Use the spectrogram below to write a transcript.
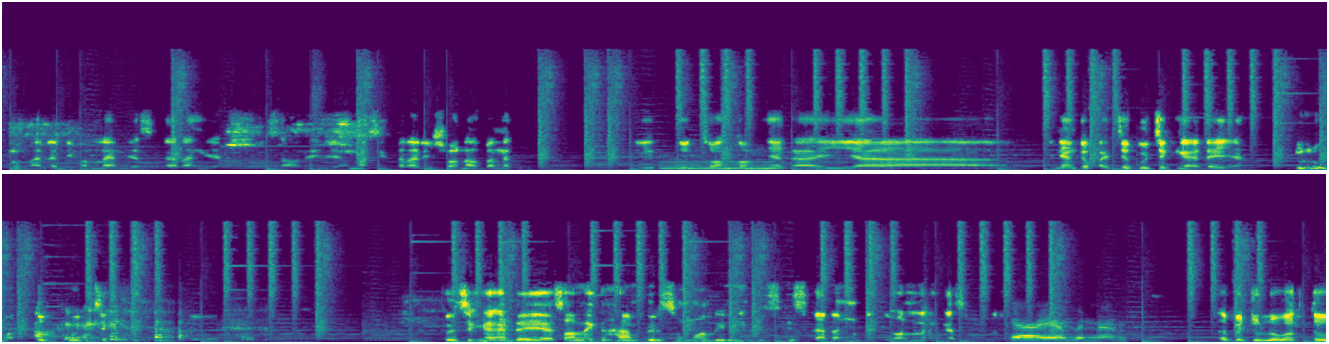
belum ada di online ya sekarang ya misalnya yang masih tradisional banget itu Hmm. contohnya kayak ini anggap aja Gojek nggak ada ya dulu waktu Oke. Gojek itu Gojek nggak ada ya soalnya hampir semua lini bisnis sekarang udah di online kan sebenarnya Ya, ya benar. tapi dulu waktu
